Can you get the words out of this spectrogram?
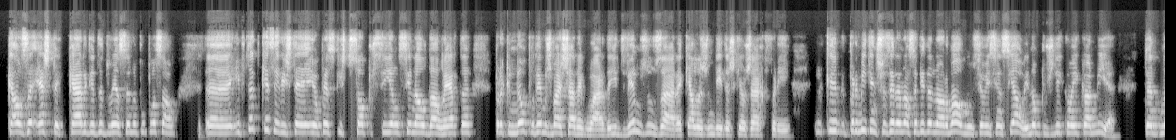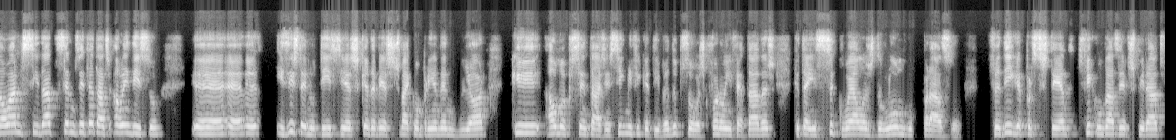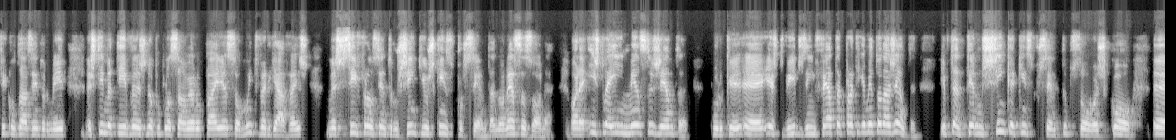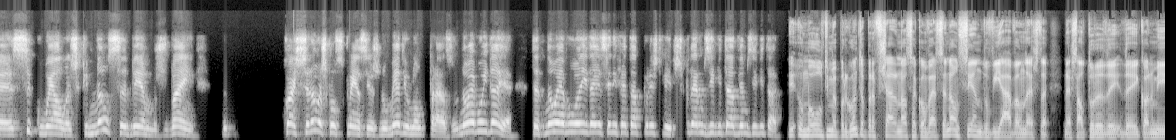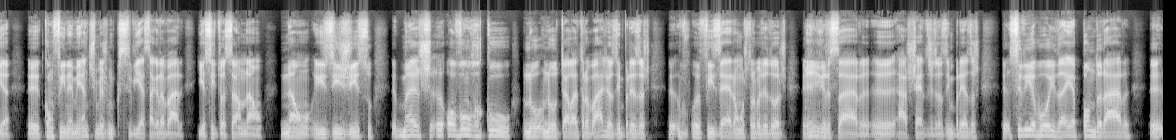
causa esta carga de doença na população. Uh, e, portanto, quer dizer, isto é, eu penso que isto só por si é um sinal de alerta para que não podemos baixar a guarda e devemos usar aquelas medidas que eu já referi, que permitem-nos fazer a nossa vida normal, no seu essencial, e não prejudicam a economia. Portanto, não há necessidade de sermos infectados. Além disso, uh, uh, existem notícias, cada vez se vai compreendendo melhor, que há uma percentagem significativa de pessoas que foram infectadas que têm sequelas de longo prazo. Fadiga persistente, dificuldades em respirar, dificuldades em dormir. As estimativas na população europeia são muito variáveis, mas cifram-se entre os 5% e os 15%, andam nessa zona. Ora, isto é imensa gente porque eh, este vírus infecta praticamente toda a gente. E, portanto, termos 5 a 15% de pessoas com eh, sequelas que não sabemos bem quais serão as consequências no médio e longo prazo, não é boa ideia. Portanto, não é boa ideia ser infectado por este vírus. Se pudermos evitar, devemos evitar. Uma última pergunta para fechar a nossa conversa. Não sendo viável nesta, nesta altura da economia eh, confinamentos, mesmo que se viesse a agravar e a situação não, não exige isso, mas eh, houve um recuo no, no teletrabalho, as empresas eh, fizeram os trabalhadores regressar eh, às sedes das empresas. Seria boa ideia ponderar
